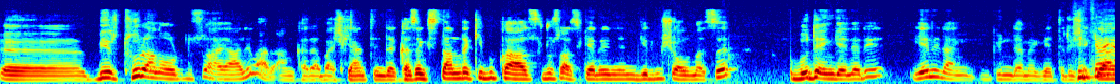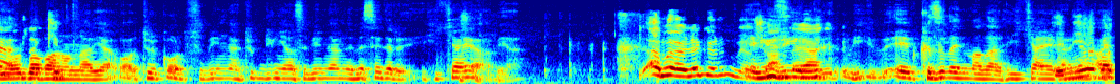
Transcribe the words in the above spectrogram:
e, bir Turan ordusu hayali var Ankara başkentinde. Kazakistan'daki bu kaos Rus askerinin girmiş olması bu dengeleri yeniden gündeme getirecek. Hikaye yani oradaki... baban onlar ya. O Türk ordusu bilmem, Türk dünyası bilmem ne meseleleri hikaye abi ya. Ama öyle görünmüyor e, şu anda yani. Ev, kızıl elmalar, hikayeler. E niye yani, bak,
